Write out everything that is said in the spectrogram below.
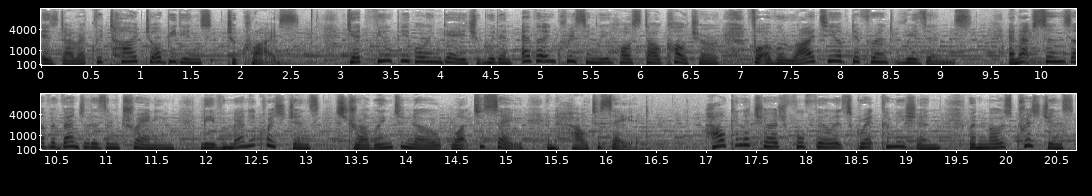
is directly tied to obedience to Christ. Yet few people engage with an ever increasingly hostile culture for a variety of different reasons. An absence of evangelism training leaves many Christians struggling to know what to say and how to say it. How can the church fulfill its great commission when most Christians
